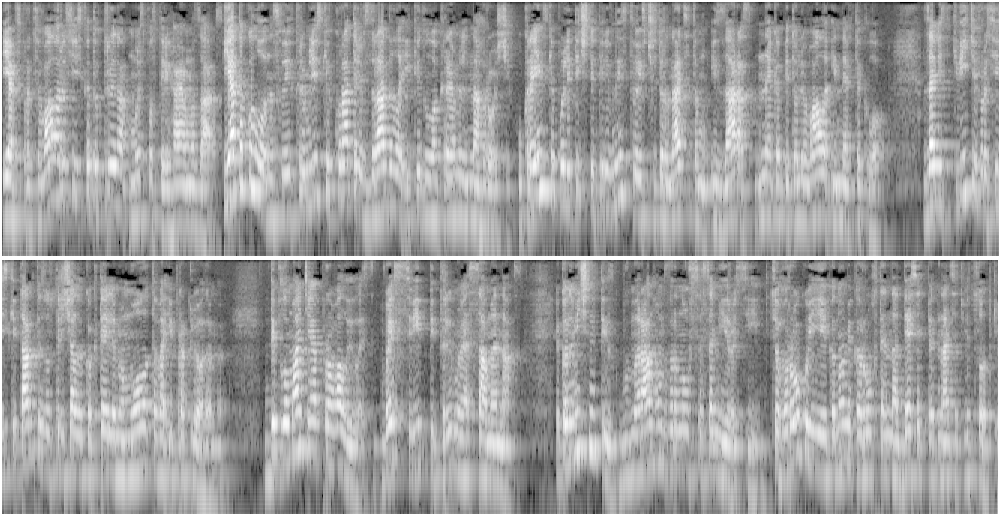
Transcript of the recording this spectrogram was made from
Як спрацювала російська доктрина, ми спостерігаємо зараз. П'ята колона своїх кремлівських кураторів зрадила і кинула Кремль на гроші. Українське політичне керівництво і в 14-му, і зараз не капітулювало і не втекло. Замість квітів російські танки зустрічали коктейлями Молотова і прокльонами. Дипломатія провалилась. Весь світ підтримує саме нас. Економічний тиск бумерангом вернувся самій Росії. Цього року її економіка рухне на 10-15%.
